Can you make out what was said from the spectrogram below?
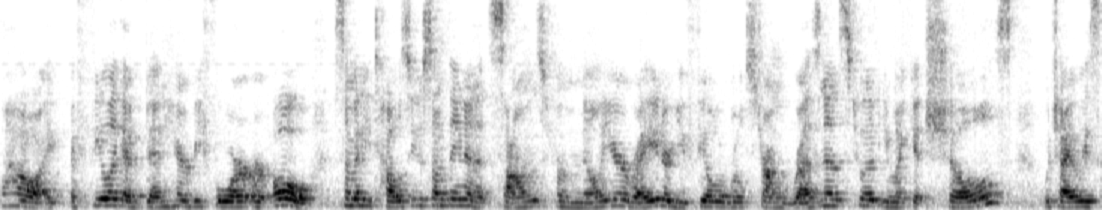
wow, I, I feel like I've been here before, or oh, somebody tells you something and it sounds familiar, right? Or you feel a real strong resonance to it. You might get chills, which I always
